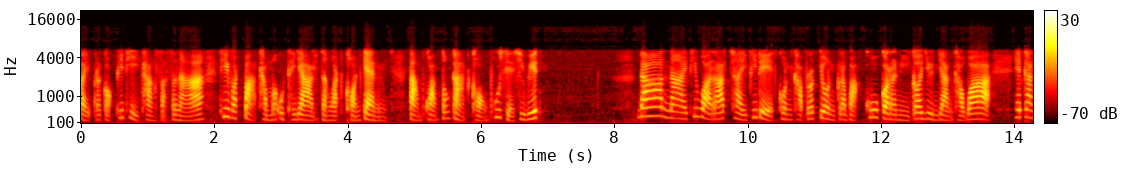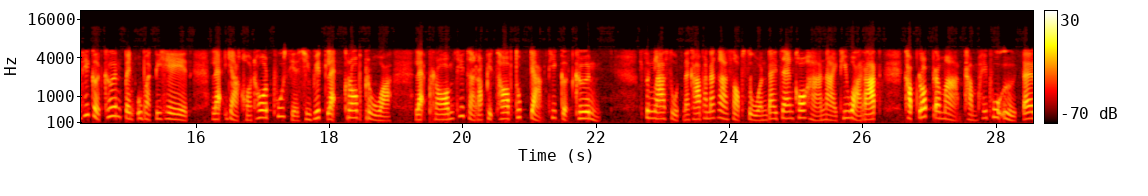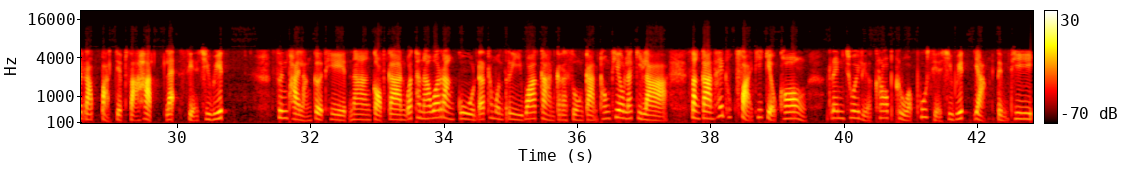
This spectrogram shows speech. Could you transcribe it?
ไปประกอบพิธีทางศาสนา ที่วัดป่าธรรมอุทยานจังหวัดขอนแก่น ตามความต้องการของผู้เสียชีวิต ด้านนายทิวารัตชัยพิเดชคนขับรถยนต์กระบะคู่กรณีก็ยืนยันค่ะว่า เหตุการณ์ที่เกิดขึ้นเป็นอุบัติเหตุ และอยากขอโทษผู้เสียชีวิตและครอบครัว และพร้อมที่จะรับผิดชอบทุกอย่างที่เกิดขึ้น ซึ่งล่าสุดนะคะพนักงานสอบสวนได้แจ้งข้อหานายทิวารัตขับรถประมาททำให้ผู้อื่นได้รับบาดเจ็บสาหัสและเสียชีวิต ซึ่งภายหลังเกิดเหตุนางกอบการวัฒนวรางกูล รัฐมนตรีว่าการกระทรวงการท่องเที่ยวและกีฬา สั่งการให้ทุกฝ่ายที่เกี่ยวข้อง เร่งช่วยเหลือครอบครัวผู้เสียชีวิตอย่างเต็มที่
